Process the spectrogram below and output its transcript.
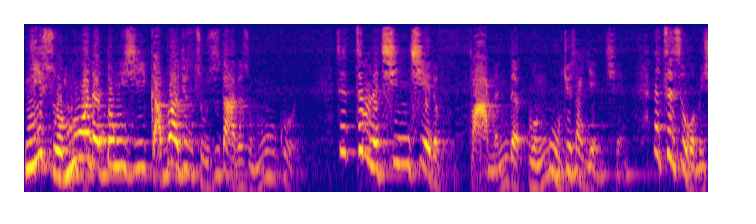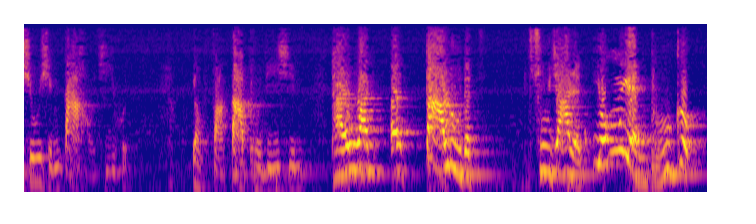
你所摸的东西，搞不好就是祖师大德所摸过的。这这么的亲切的法门的文物就在眼前，那正是我们修行大好机会。要发大菩提心，台湾呃大陆的出家人永远不够，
